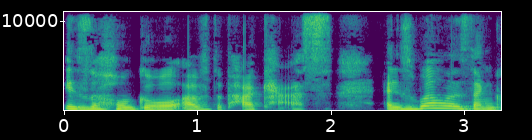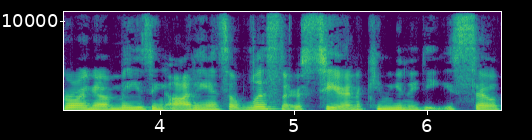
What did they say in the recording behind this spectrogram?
is the whole goal of the podcast, as well as then growing an amazing audience of listeners too in a community. So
